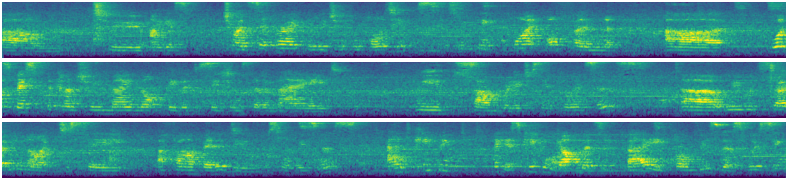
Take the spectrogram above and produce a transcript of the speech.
um, to, I guess, try and separate religion from politics, because we think quite often uh, what's best for the country may not be the decisions that are made with some religious influences. Uh, we would certainly like to see a far better deal for small business and keeping, I guess, keeping governments at bay from business. We're seeing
